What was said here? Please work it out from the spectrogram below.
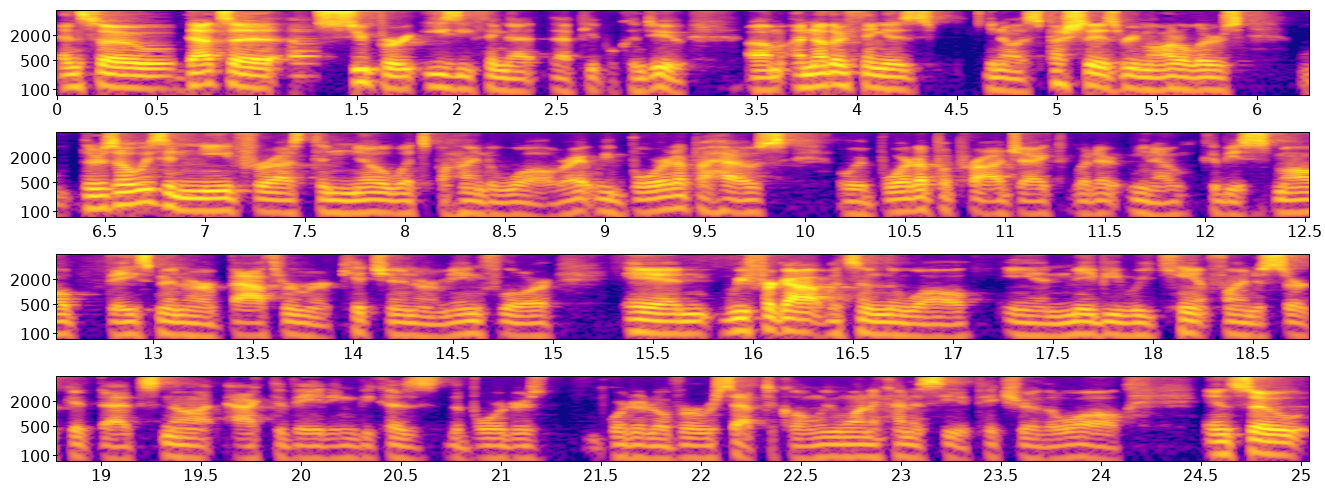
And so that's a, a, super easy thing that, that people can do. Um, another thing is, you know, especially as remodelers, there's always a need for us to know what's behind a wall, right? We board up a house or we board up a project, whatever, you know, could be a small basement or a bathroom or a kitchen or a main floor. And we forgot what's in the wall. And maybe we can't find a circuit that's not activating because the border's boarded over a receptacle and we want to kind of see a picture of the wall. And so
